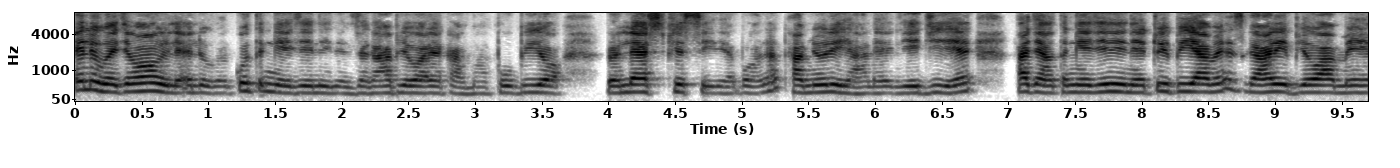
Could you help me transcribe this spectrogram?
အဲ့လိုပဲကျွန်တော်တို့လည်းအဲ့လိုပဲကိုယ်တငယ်ချင်းတွေနဲ့စကားပြောရတဲ့အခါမှာပို့ပြီးတော့ relax ဖြစ်စေတယ်ပေါ့နော်ဒါမျိုးတွေဟာလည်းရေးကြည့်တယ်အဲကြောင့်တငယ်ချင်းတွေနဲ့တွေ့ပေးရမယ်စကားတွေပြောရမယ်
